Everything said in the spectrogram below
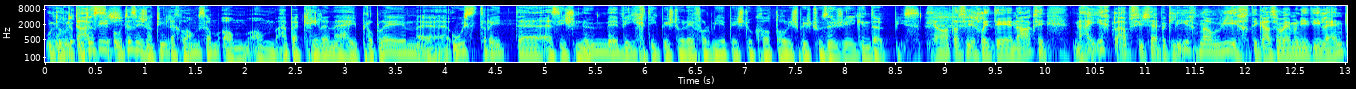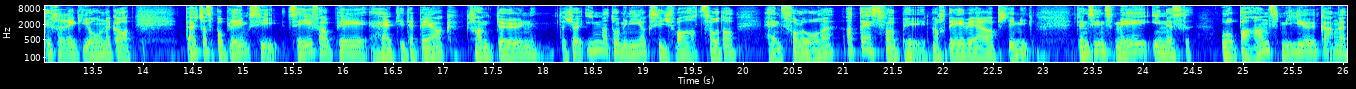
Und, und, und, das, das ist, und das ist natürlich langsam am, am eben Kirchen haben Probleme, äh, Austreten, es ist nicht mehr wichtig, bist du reformiert, bist du katholisch, bist du sonst irgendetwas. Ja, das ist ein bisschen DNA gewesen. Nein, ich glaube, es ist eben gleich noch wichtig, also wenn man in die ländlichen Regionen geht. Das ist das Problem gewesen. Die CVP hat in den Bergkantonen das war ja immer dominiert, schwarz, oder? Haben sie verloren an die SVP nach der EWR-Abstimmung. Dann sind sie mehr in ein urbanes Milieu gegangen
